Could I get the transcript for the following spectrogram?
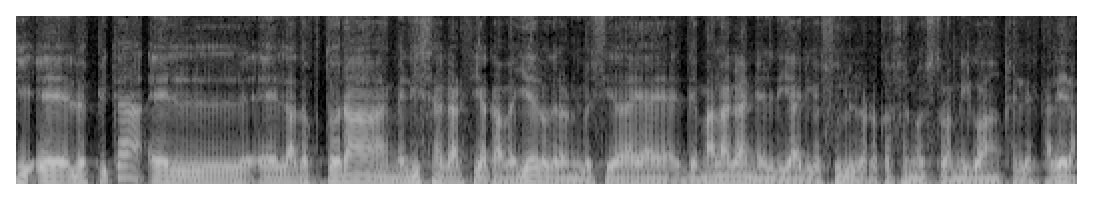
Eh, lo explica eh, la doctora Melisa García Caballero de la Universidad de, Málaga en el Diario Sur y lo recoge nuestro amigo Ángel Escalera.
